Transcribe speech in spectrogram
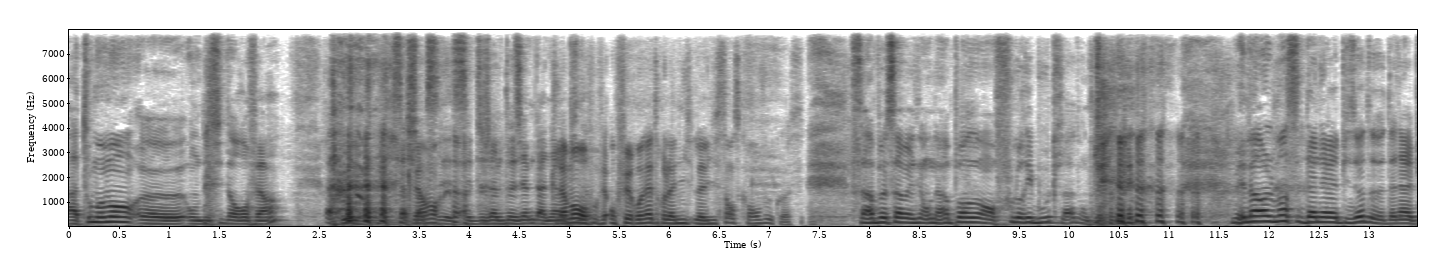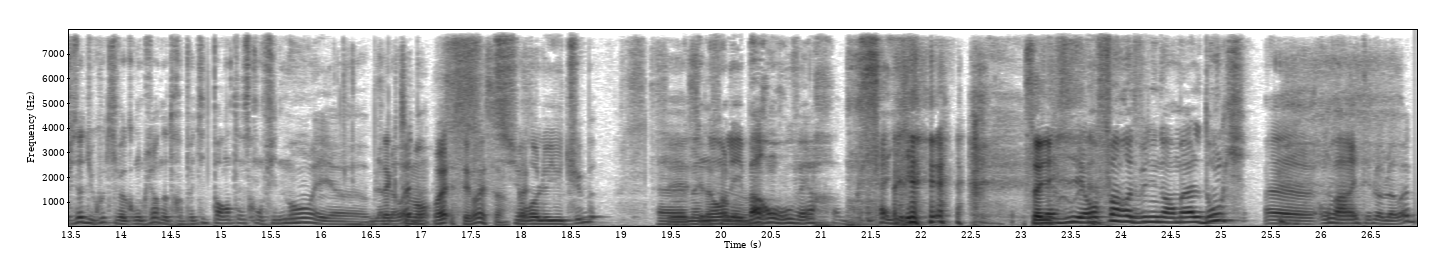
à tout moment, euh, on décide d'en refaire un. Sachant clairement. que c'est- déjà le deuxième dernier Clairement, on épisode. fait, on fait renaître la, licence quand on veut quoi. C'est- un peu ça, on est un peu en full reboot là. Donc... mais normalement, c'est le dernier épisode, euh, dernier épisode du coup qui va conclure notre petite parenthèse confinement et euh, web Exactement. Ouais, c'est vrai ça. sur Ouais. le YouTube. Euh, maintenant, les de- bars ont rouvert, donc ça y est. Ça y La vie est enfin redevenue normale, donc euh, on va arrêter blabla web.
